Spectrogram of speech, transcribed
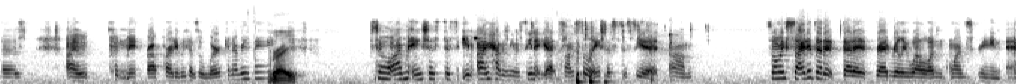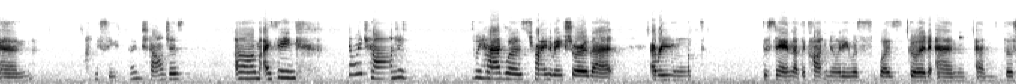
because I couldn't make a wrap party because of work and everything. Right. So I'm anxious to see. I haven't even seen it yet, so I'm still anxious to see it. Um, so I'm excited that it that it read really well on on screen. And let me see, any challenges? Um, I think the only challenges we had was trying to make sure that everything looked the same, that the continuity was was good, and and the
